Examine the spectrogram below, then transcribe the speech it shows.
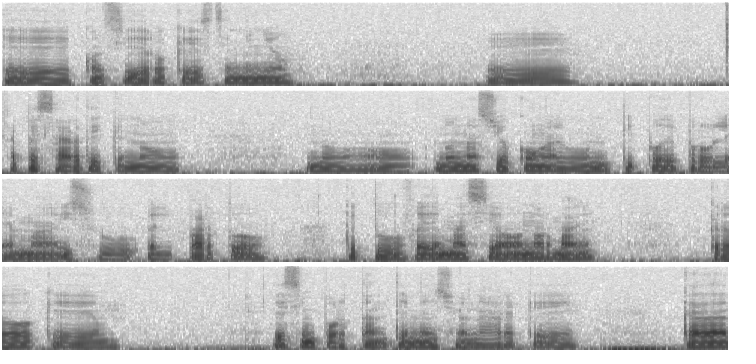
eh, considero que este niño eh, a pesar de que no no, no nació con algún tipo de problema y su, el parto que tuvo fue demasiado normal. Creo que es importante mencionar que cada,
